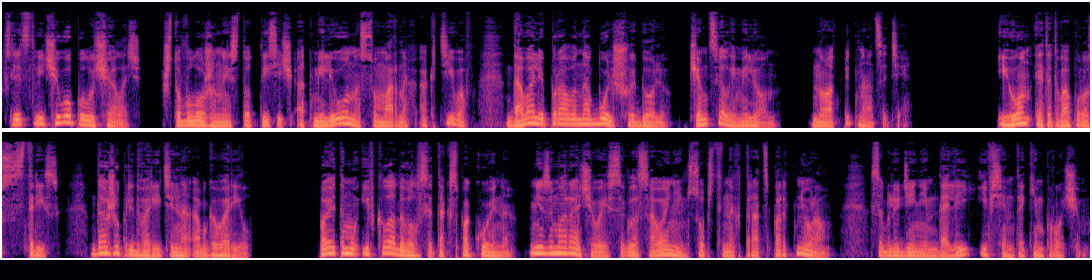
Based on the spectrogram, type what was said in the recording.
вследствие чего получалось, что вложенные 100 тысяч от миллиона суммарных активов давали право на большую долю, чем целый миллион, но от 15. И он этот вопрос с Трис даже предварительно обговорил. Поэтому и вкладывался так спокойно, не заморачиваясь согласованием собственных трат с партнером, соблюдением долей и всем таким прочим.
